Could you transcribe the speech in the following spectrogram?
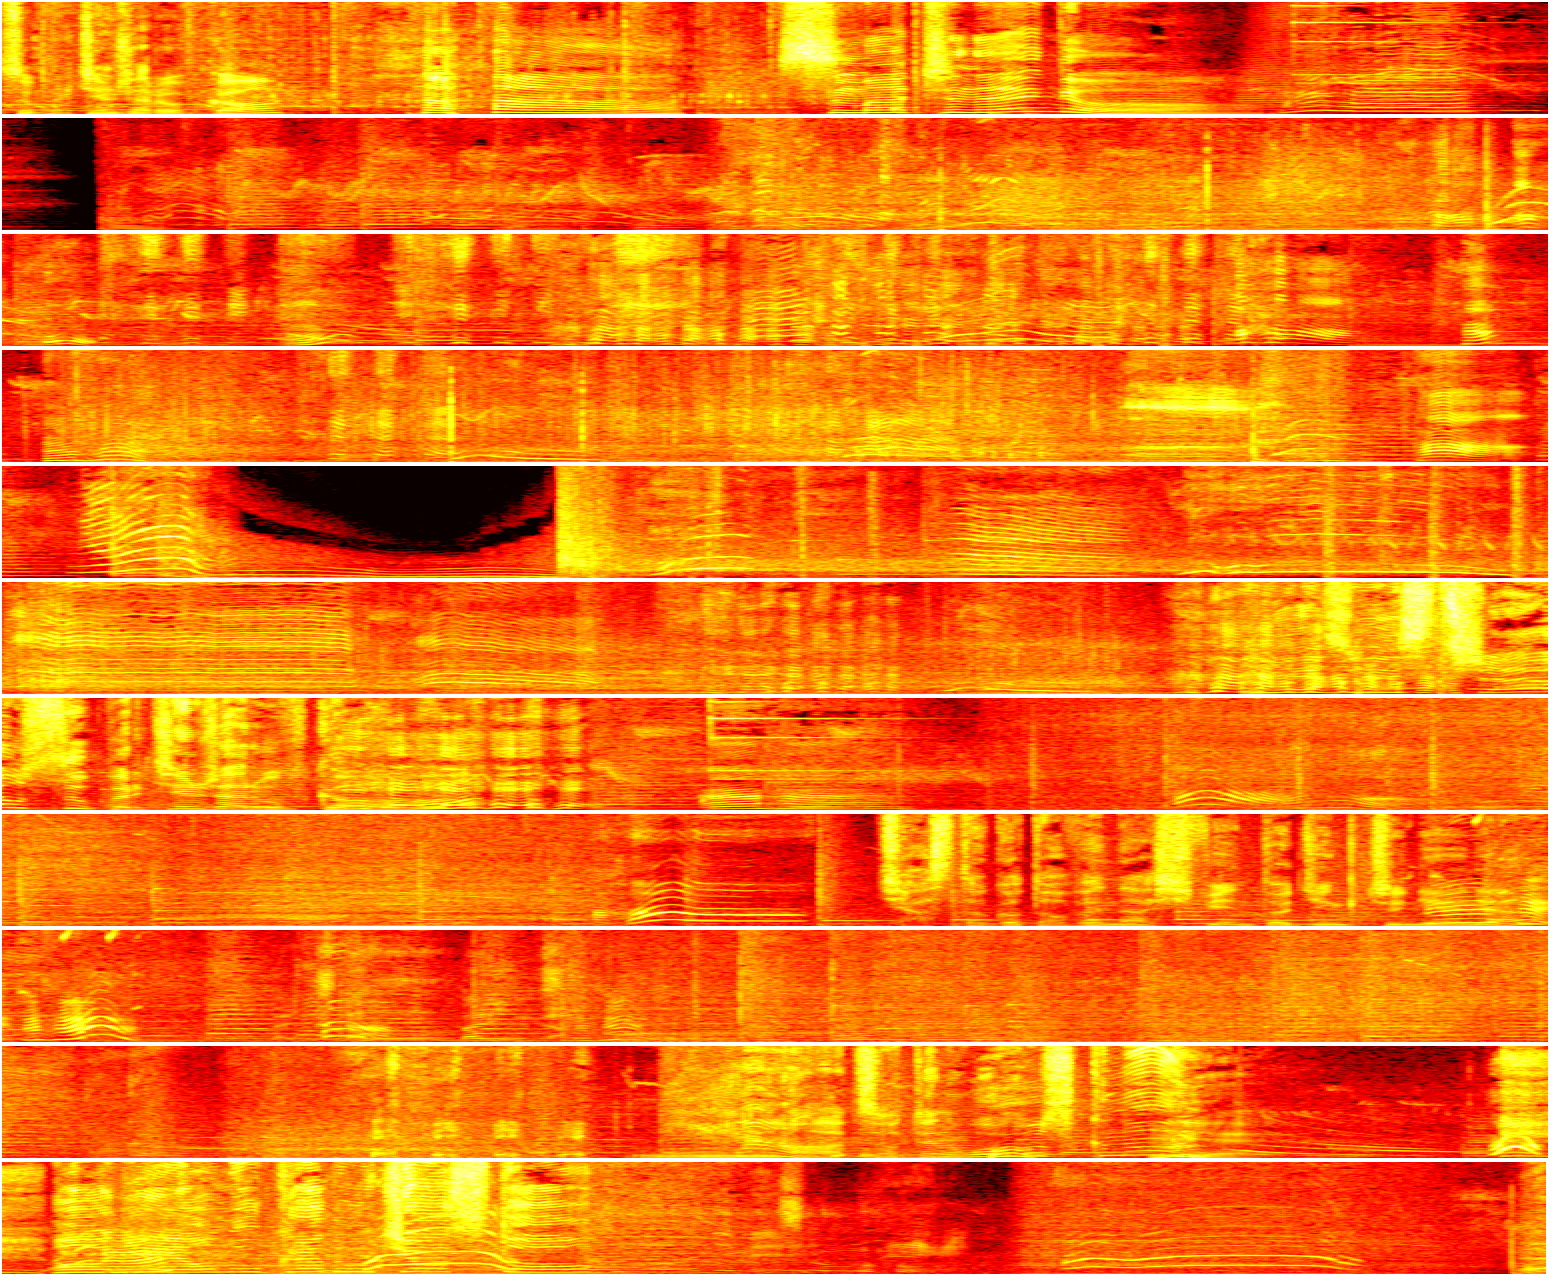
Super ciężarówko? Haha! Smacznego! Niezły strzał, super ciężarówko! Aha. Ciasto gotowe na święto dziękczynienia? A, co ten łobuz knuje? O nie, on ukradł ciasto! Gdzie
